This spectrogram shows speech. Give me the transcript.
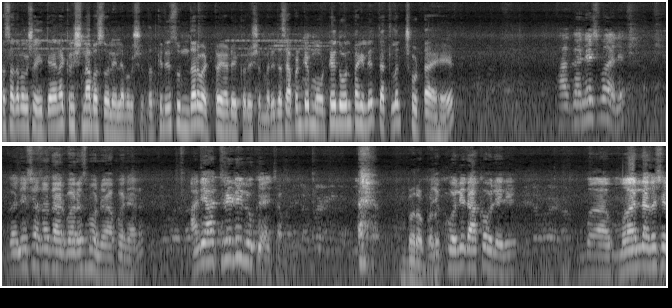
तसं आता बघू शकता इथे आहे ना कृष्णा बसवलेला बघू शकतात किती सुंदर वाटतं या डेकोरेशनमध्ये. जसे आपण ते मोठे दोन पाहिले त्यातलं छोटं आहे. हा गणेश महल आहे. गणेशाचा दरबारच म्हणूया आपण याला. आणि हा थ्री डी लुक आहे याच्यामध्ये. बरोबर. म्हणजे खोली दाखवलेली. महलला जसे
